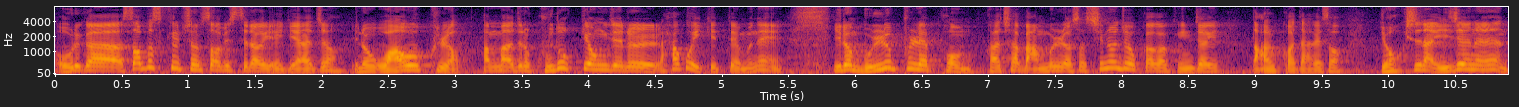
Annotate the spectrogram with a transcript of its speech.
우리가 subscription 서비스라고 얘기하죠. 이런 와우 클럽 한마디로 구독 경제를 하고 있기 때문에 이런 물류 플랫폼과 맞물려서 시너지 효과가 굉장히 나올 거다. 그래서 역시나 이제는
